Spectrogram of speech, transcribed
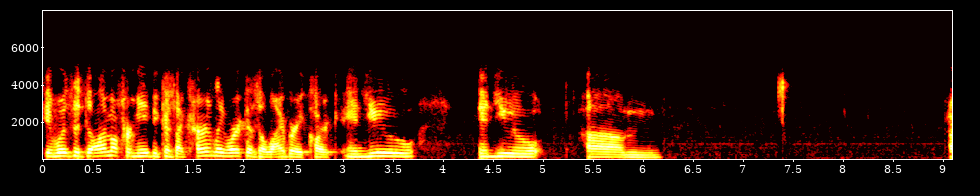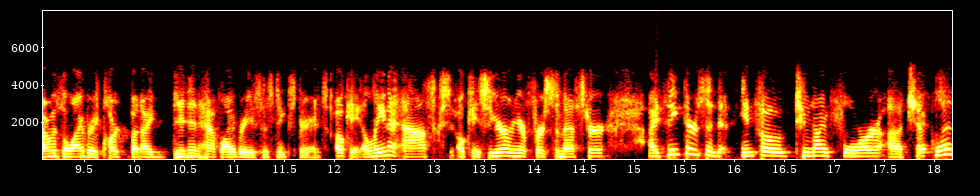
it was a dilemma for me because I currently work as a library clerk and you, and you um, I was a library clerk, but I didn't have library assistant experience. Okay, Elena asks, okay, so you're in your first semester. I think there's an Info 294 uh, checklist.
